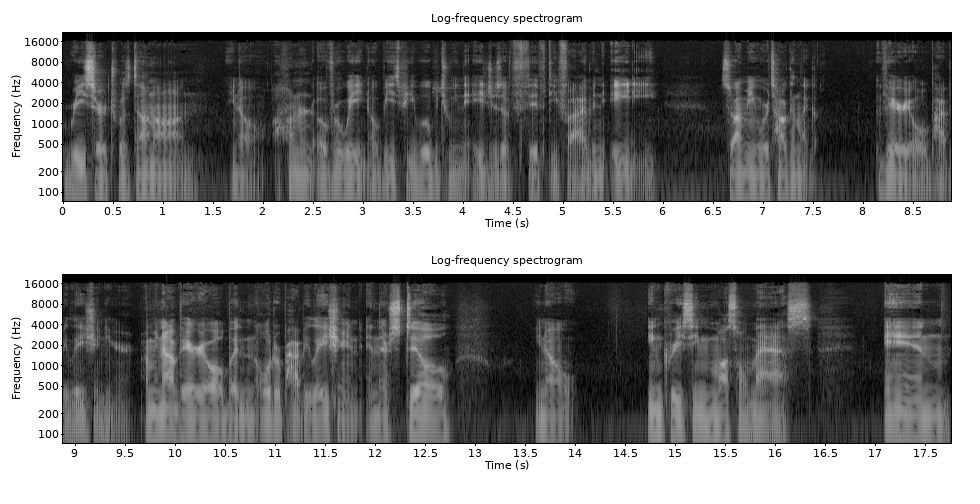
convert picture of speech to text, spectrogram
research was done on you know 100 overweight and obese people between the ages of 55 and 80. So I mean, we're talking like very old population here. I mean, not very old, but an older population, and they're still, you know, increasing muscle mass and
